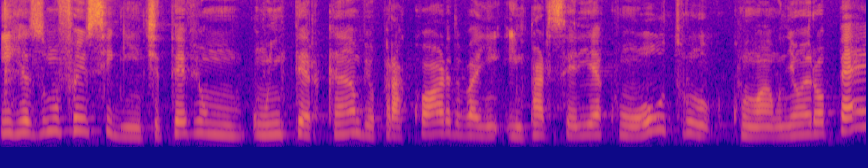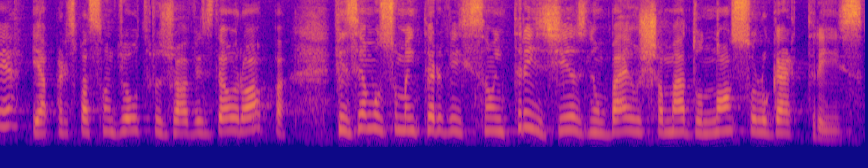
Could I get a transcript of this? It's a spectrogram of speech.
em resumo foi o seguinte, teve um, um intercâmbio para Córdoba em, em, parceria com outro, com a União Europeia e a participação de outros jovens da Europa. Fizemos uma intervenção em três dias num bairro chamado Nosso Lugar 3.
